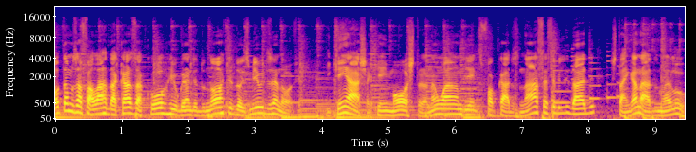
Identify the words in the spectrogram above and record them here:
Voltamos a falar da Casa Cor Rio Grande do Norte 2019. E quem acha que em mostra não há ambientes focados na acessibilidade está enganado, não é, Lu?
